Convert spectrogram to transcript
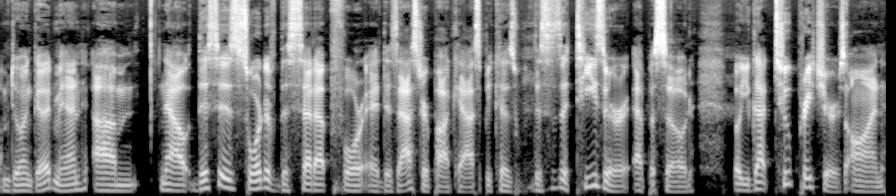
I'm doing good, man. Um, now, this is sort of the setup for a disaster podcast because this is a teaser episode, but you got two preachers on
